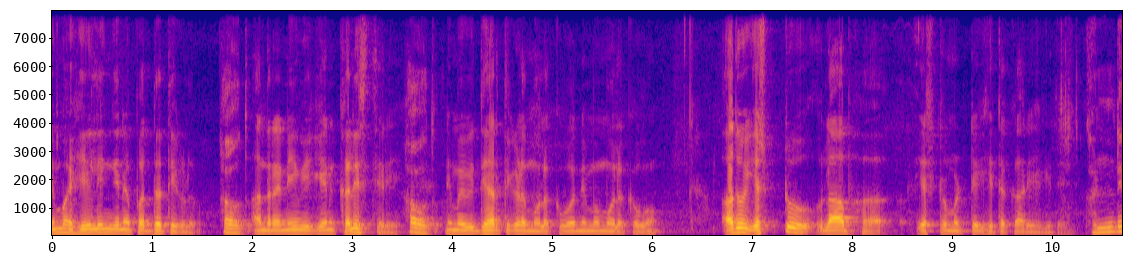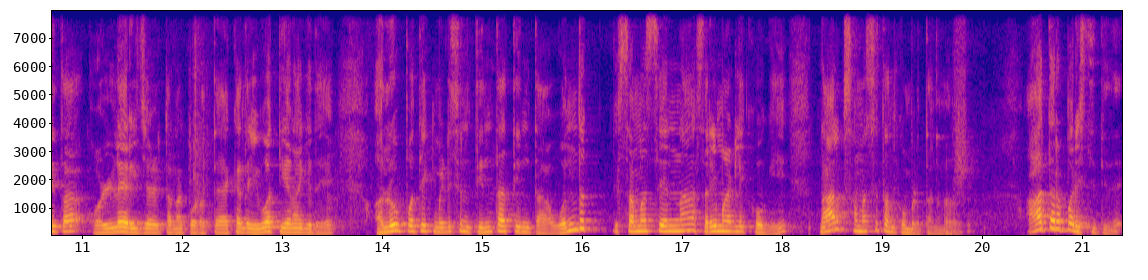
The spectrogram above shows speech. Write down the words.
ನಿಮ್ಮ ಹೀಲಿಂಗಿನ ಪದ್ಧತಿಗಳು. ಹೌದು. ಅಂದರೆ ನೀವೀಗೇನು ಕಲಿಸ್ತೀರಿ ಹೌದು. ನಿಮ್ಮ ವಿದ್ಯಾರ್ಥಿಗಳ ಮೂಲಕವೋ ನಿಮ್ಮ ಮೂಲಕವೋ ಅದು ಎಷ್ಟು ಲಾಭ ಎಷ್ಟರ ಮಟ್ಟಿಗೆ ಹಿತಕಾರಿಯಾಗಿದೆ? ಖಂಡಿತ ಒಳ್ಳೆ ರಿಸಲ್ಟನ್ನು ಕೊಡುತ್ತೆ. ಯಾಕಂದರೆ ಇವತ್ತು ಏನಾಗಿದೆ ಅಲೋಪತಿಕ್ ಮೆಡಿಸಿನ್ ತಿಂತ ತಿಂತ ಒಂದು ಸಮಸ್ಯೆಯನ್ನು ಸರಿ ಮಾಡಲಿಕ್ಕೆ ಹೋಗಿ ನಾಲ್ಕು ಸಮಸ್ಯೆ ತಂದ್ಕೊಂಡ್ಬಿಡ್ತಾನೆ ಮನುಷ್ಯ. ಆ ಥರ ಪರಿಸ್ಥಿತಿ ಇದೆ.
